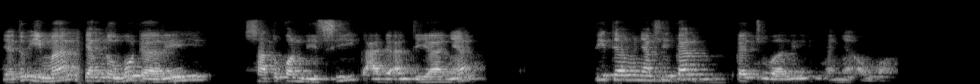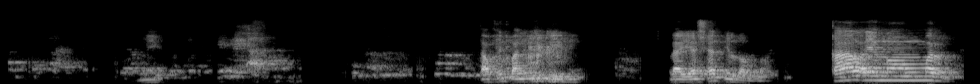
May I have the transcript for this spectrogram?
yaitu iman yang tumbuh dari satu kondisi keadaan dianya tidak menyaksikan kecuali hanya Allah. Ini tauhid paling tinggi ini. La illallah. Kalau yang nomor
